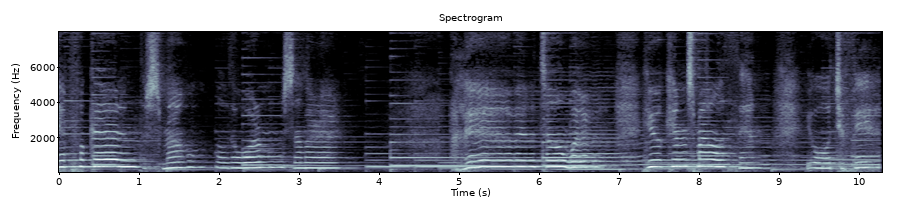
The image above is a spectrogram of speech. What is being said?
keep forgetting the smell of the warm summer air. I live in a town where you can smell a thing, you what you feel.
